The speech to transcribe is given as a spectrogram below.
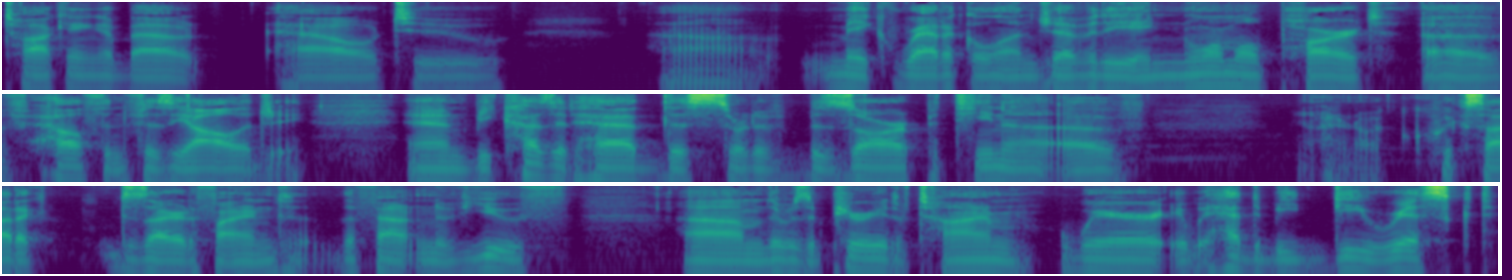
talking about how to uh, make radical longevity a normal part of health and physiology. And because it had this sort of bizarre patina of, I don't know, a quixotic desire to find the fountain of youth, um, there was a period of time where it had to be de risked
